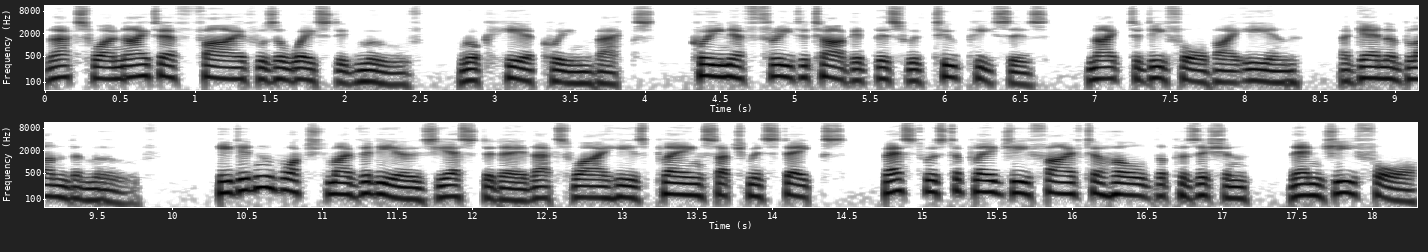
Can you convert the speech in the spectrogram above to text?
that's why knight f5 was a wasted move, rook here queen backs, queen f3 to target this with two pieces, knight to d4 by Ian, again a blunder move. He didn't watch my videos yesterday that's why he is playing such mistakes, best was to play g5 to hold the position, then g4,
